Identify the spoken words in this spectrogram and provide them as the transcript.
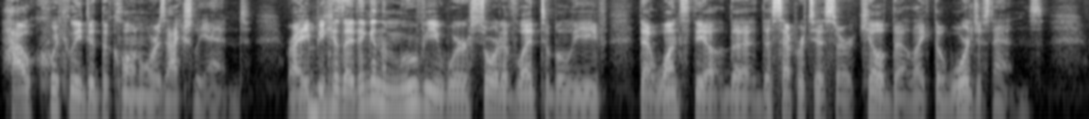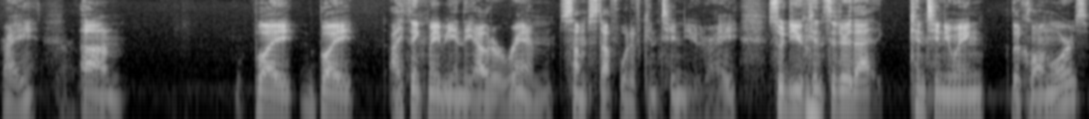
how quickly did the Clone Wars actually end? Right, because I think in the movie we're sort of led to believe that once the the the separatists are killed, that like the war just ends, right? Um, but but I think maybe in the Outer Rim some stuff would have continued, right? So do you consider that continuing the Clone Wars,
